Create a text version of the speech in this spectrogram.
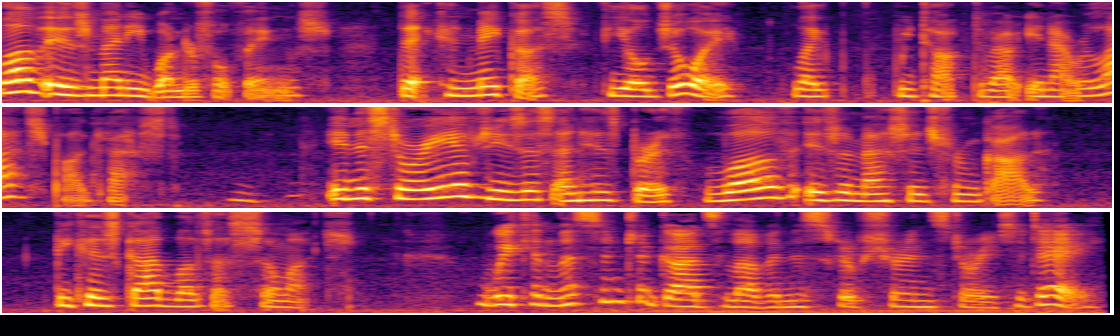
Love is many wonderful things that can make us feel joy, like we talked about in our last podcast. In the story of Jesus and his birth, love is a message from God because God loves us so much. We can listen to God's love in the scripture and story today.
